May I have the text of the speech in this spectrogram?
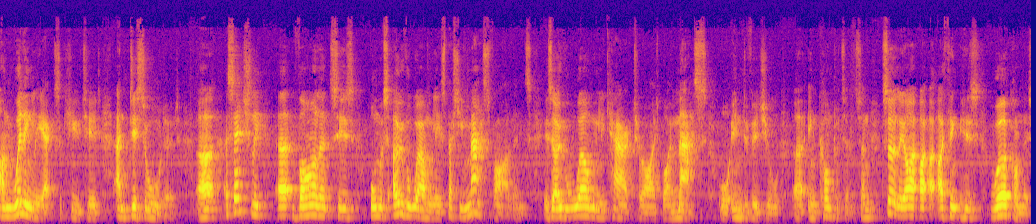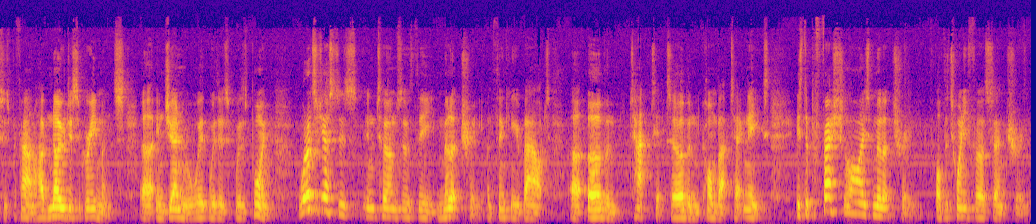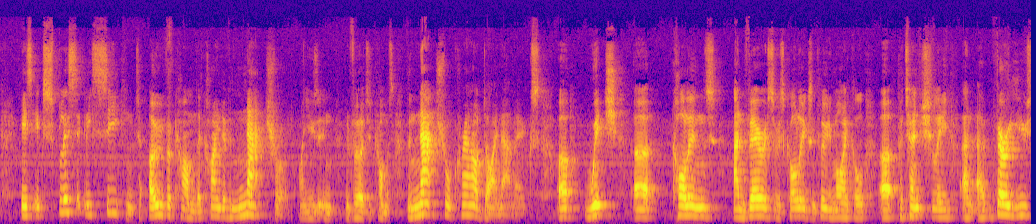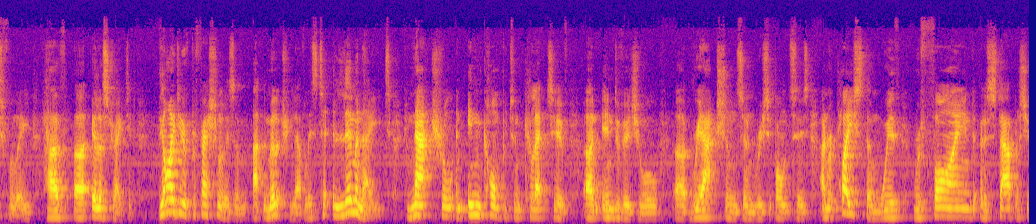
unwillingly executed, and disordered. Uh, essentially, uh, violence is almost overwhelmingly, especially mass violence, is overwhelmingly characterized by mass or individual uh, incompetence. And certainly, I, I, I, think his work on this is profound. I have no disagreements uh, in general with, with, his, with his point. What I suggest is, in terms of the military and thinking about uh, urban tactics, urban combat techniques, is the professionalized military of the 21st century is explicitly seeking to overcome the kind of natural, I use it in inverted commas, the natural crowd dynamics uh, which uh, Collins and various of his colleagues, including Michael, uh, potentially and uh, very usefully have uh, illustrated. The idea of professionalism at the military level is to eliminate natural and incompetent collective and individual uh, reactions and responses and replace them with refined and established,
